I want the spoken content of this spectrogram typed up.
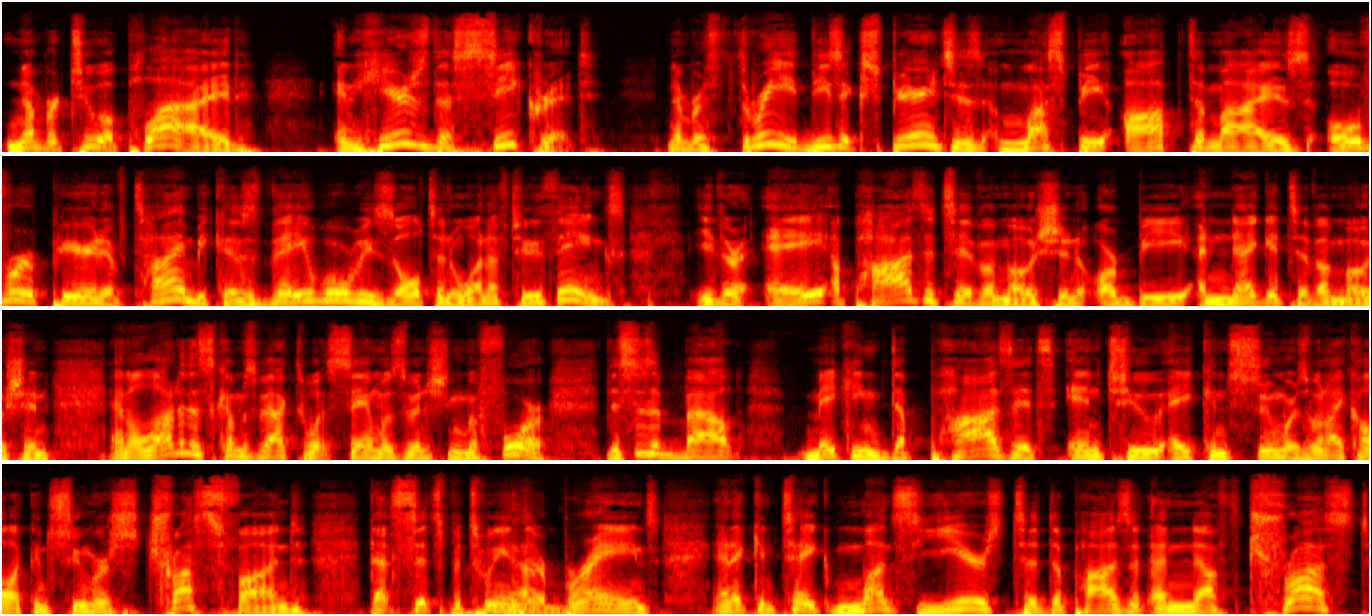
Number two, applied. And here's the secret Number three, these experiences must be optimized over a period of time because they will result in one of two things. Either A, a positive emotion or B, a negative emotion. And a lot of this comes back to what Sam was mentioning before. This is about making deposits into a consumer's, what I call a consumer's trust fund that sits between yep. their brains. And it can take months, years to deposit enough trust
